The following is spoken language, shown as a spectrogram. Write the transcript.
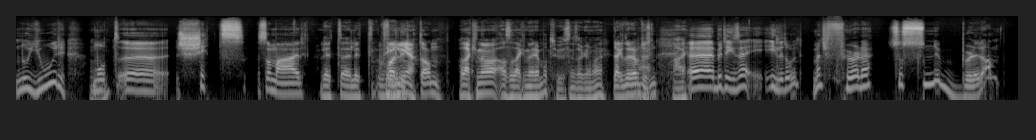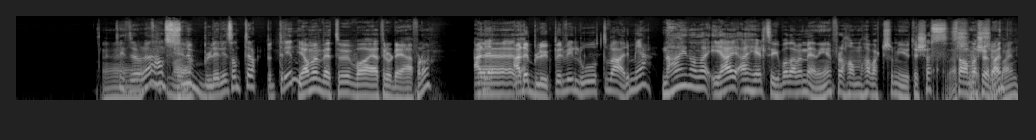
noe jord Mhm. mot uh, shits, som er Litt, eh, litt ting, ja. valutaen. Og det er ikke noe, altså, det er ikke noe Remo 1000 vi om her. Det er ikke noe Remo 1000. Uh, Eh, butikken ser ille tom ut, men før det så snubler han. Tenkte du over det? Han snubler i sånn trappetrinn. Ja, men vet du hva jeg tror det er for noe? Er, det, Eh, er det blooper vi lot være med? Nei, nei, nei, jeg er helt sikker på at det er med meningen, for han har vært så mye ute til sjøs, så han har sjø- sjøbein.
